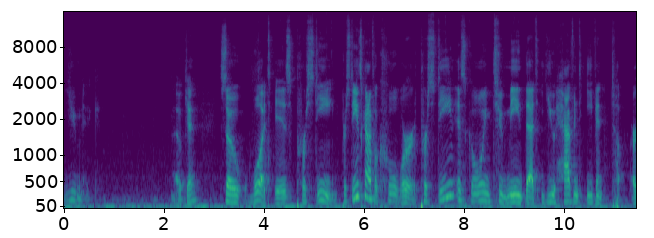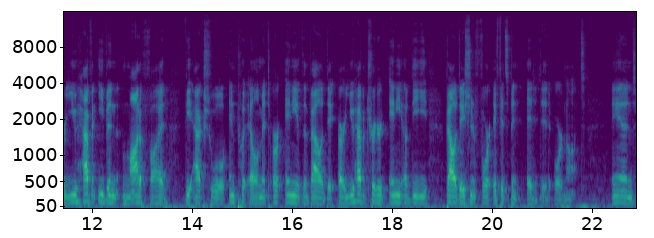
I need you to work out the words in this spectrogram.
You make. Okay. So what is pristine? Pristine is kind of a cool word. Pristine is going to mean that you haven't even t- or you haven't even modified the actual input element or any of the validate or you haven't triggered any of the validation for if it's been edited or not. And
